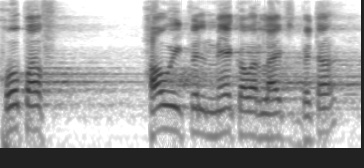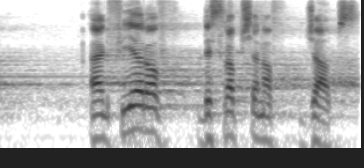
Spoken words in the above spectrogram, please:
Hope of how it will make our lives better, and fear of disruption of jobs.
